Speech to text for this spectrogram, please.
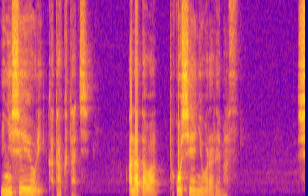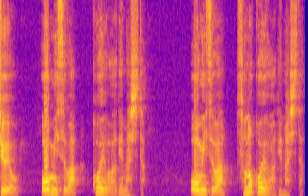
古より固く立ち、あなたは常しえにおられます。主よ、大水は声を上げました。大水はその声を上げました。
